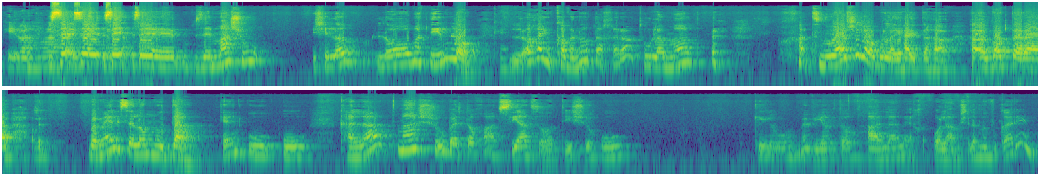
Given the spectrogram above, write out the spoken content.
כאילו, לא זה משהו שלא לא מתאים לו, כן. לא היו כוונות אחרות, הוא למד, התנועה שלו אולי הייתה המטרה, אבל במילא זה לא מודע, כן? הוא, הוא קלט משהו בתוך העשייה הזאת שהוא כאילו מביא אותו הלאה לעולם של המבוגרים,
